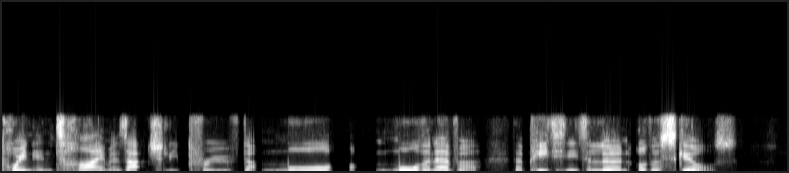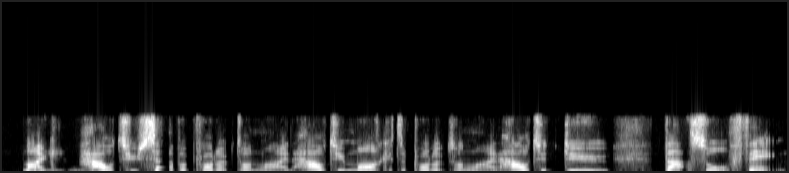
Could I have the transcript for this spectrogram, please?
point in time has actually proved that more more than ever that PTs need to learn other skills like mm. how to set up a product online, how to market a product online, how to do that sort of thing.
